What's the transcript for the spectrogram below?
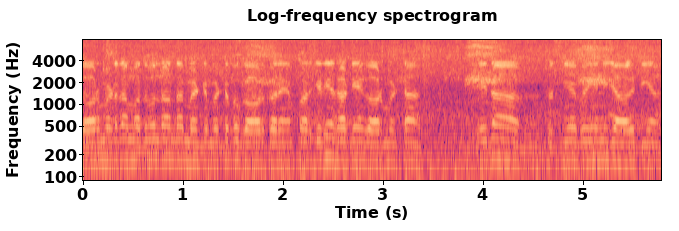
ਗਵਰਨਮੈਂਟ ਦਾ ਮਤਲਬ ਤਾਂ ਹੁੰਦਾ ਮਿੰਟ ਮਿੰਟ 'ਤੇ ਗੌਰ ਕਰੇ, ਪਰ ਜਿਹੜੀਆਂ ਸਾਡੀਆਂ ਗਵਰਨਮੈਂਟਾਂ ਇਹ ਤਾਂ ਸੁੱਤੀਆਂ ਪਈਆਂ, ਨਹੀਂ ਜਾਗਦੀਆਂ।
